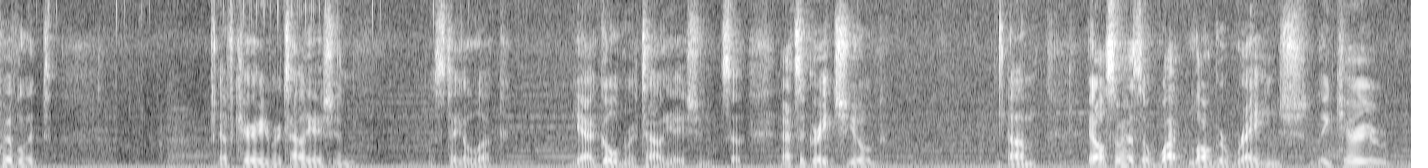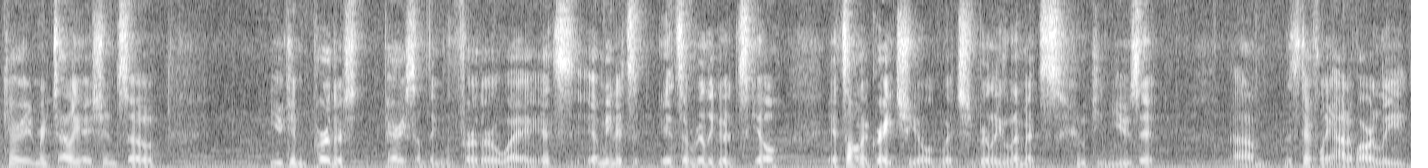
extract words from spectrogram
equivalent of Carian Retaliation. Let's take a look. Yeah, golden retaliation. So that's a great shield. Um, it also has a what longer range than carrier Carian Retaliation, so you can further parry something further away. It's, I mean, it's it's a really good skill. It's on a great shield, which really limits who can use it. Um, it's definitely out of our league.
